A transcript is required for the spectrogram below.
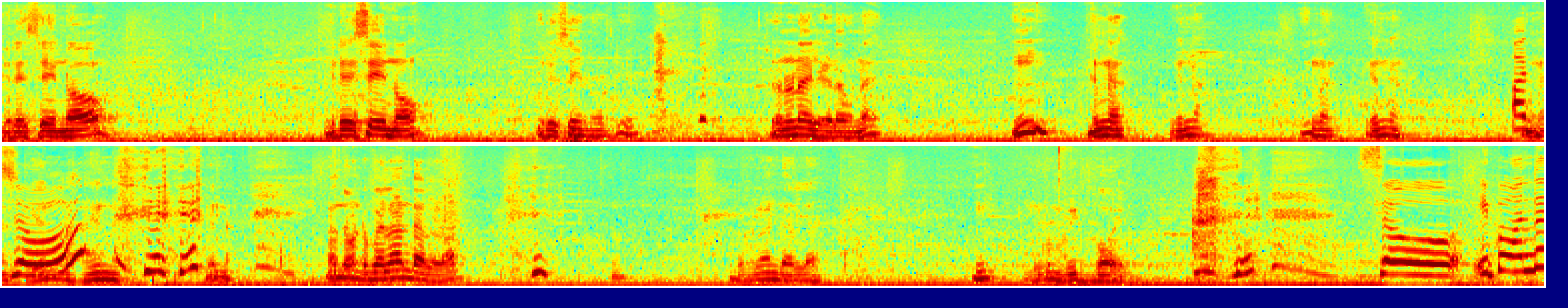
விரசே நோ விரசே நோ விரசே நோட்டு சொன்னா இல்லையாடா அவனை ம் என்ன என்ன என்ன என்ன அச்சோ. என்ன என்ன அந்த உன்ட்ட விளாண்டாலடா விளாண்டால ம் பிக் பாய் ஸோ இப்போ வந்து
